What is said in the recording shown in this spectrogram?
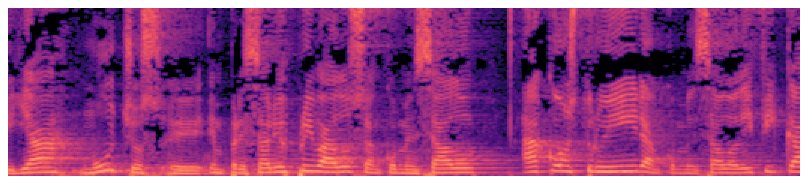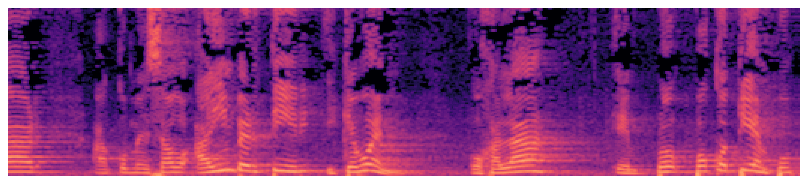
que ya muchos eh, empresarios privados han comenzado a construir, han comenzado a edificar, han comenzado a invertir y que bueno, ojalá en poco tiempo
